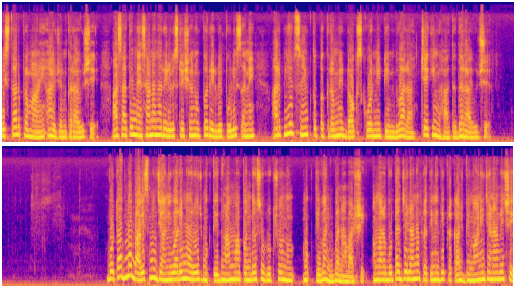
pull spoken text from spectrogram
વિસ્તાર પ્રમાણે આયોજન કરાયું છે. આ સાથે મહેસાણાના રેલવે સ્ટેશન ઉપર રેલવે પોલીસ અને આરપીએફ સંયુક્ત ઉપક્રમે ડોગ સ્કવોડની ટીમ દ્વારા ચેકિંગ હાથ ધરાયું છે. બોટાદમાં બાવીસમી જાન્યુઆરીના રોજ મુક્તિધામમાં પંદરસો વૃક્ષોનું મુક્તિવન બનાવાશે. અમારા બોટાદ જિલ્લાના પ્રતિનિધિ પ્રકાશ ભીમાણી જણાવે છે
